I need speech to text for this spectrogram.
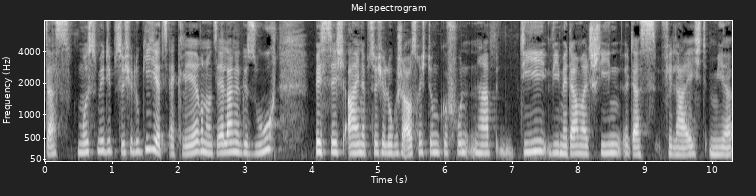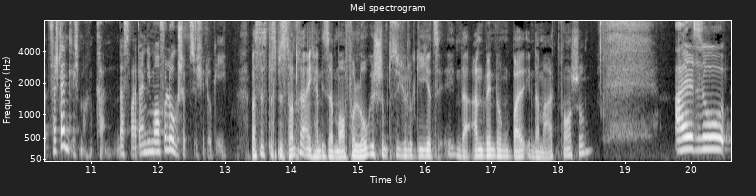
das muss mir die Psychologie jetzt erklären und sehr lange gesucht, bis ich eine psychologische Ausrichtung gefunden habe, die, wie mir damals schien, das vielleicht mir verständlich machen kann. Das war dann die morphologische Psychologie. Was ist das Besondere eigentlich an dieser morphologischen Psychologie jetzt in der Anwendung bei in der Marktforschung? Also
